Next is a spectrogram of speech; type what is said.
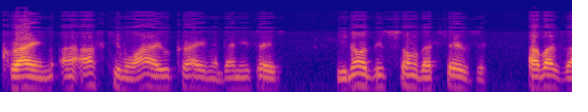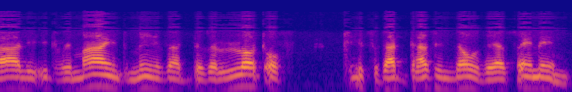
crying. I ask him, why are you crying? And then he says, you know, this song that says Abazali, it reminds me that there's a lot of kids that doesn't know their surname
